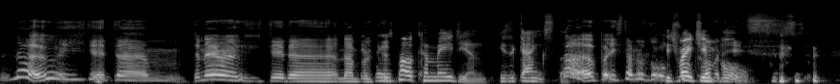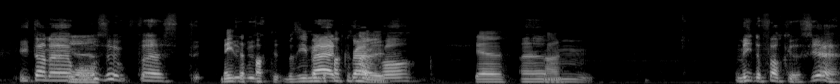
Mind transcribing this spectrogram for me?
No, he did. Um, De Niro did a number of He's good. not a comedian. He's a gangster. No, but he's done a lot of He's good Raging Bull. comedies. he's done a. Yeah. What was it first? Meet It the was fuck. Was he Meet the Fuckers? No. Grandpa. Yeah. Um, Meet the Fuckers, yeah.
